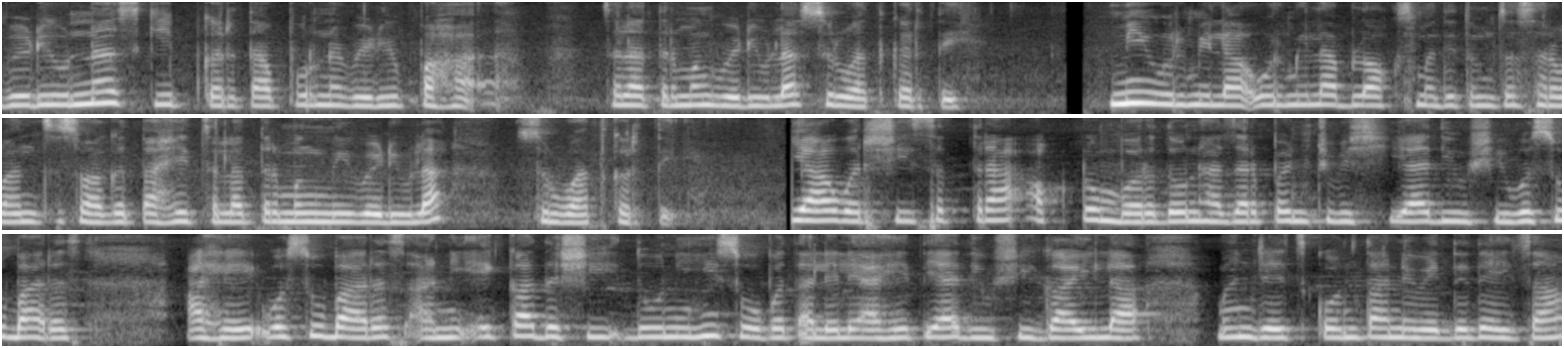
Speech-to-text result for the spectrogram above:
व्हिडिओ न स्किप करता पूर्ण व्हिडिओ पहा. चला तर मग व्हिडिओला सुरुवात करते. मी उर्मिला उर्मिला ब्लॉग्समध्ये तुमचं सर्वांचं स्वागत आहे. चला तर मग मी व्हिडिओला सुरुवात करते. यावर्षी सतरा ऑक्टोंबर दोन हजार पंचवीस या दिवशी वसुबारस आहे. वसुबारस आणि एकादशी दोन्हीही सोबत आलेले आहेत. या दिवशी गाईला म्हणजेच कोणता नैवेद्य द्यायचा?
